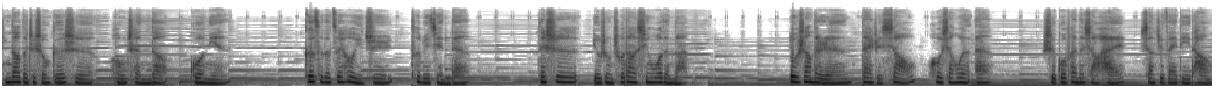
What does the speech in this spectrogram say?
听到的这首歌是红尘的《过年》，歌词的最后一句特别简单，但是有种戳到心窝的暖。路上的人带着笑互相问安，吃过饭的小孩相聚在地堂，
